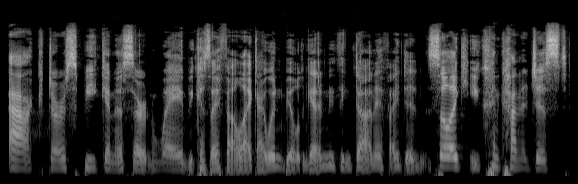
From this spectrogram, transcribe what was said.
act or speak in a certain way because I felt like I wouldn't be able to get anything done if I didn't. So like you can kind of just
